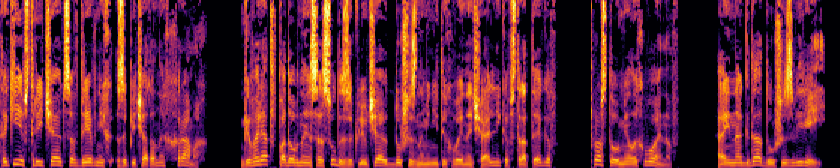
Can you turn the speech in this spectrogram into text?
Такие встречаются в древних запечатанных храмах. Говорят, в подобные сосуды заключают души знаменитых военачальников, стратегов, просто умелых воинов, а иногда души зверей.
